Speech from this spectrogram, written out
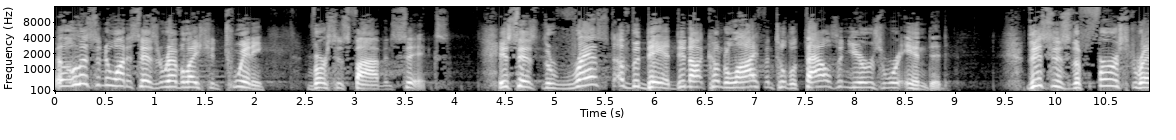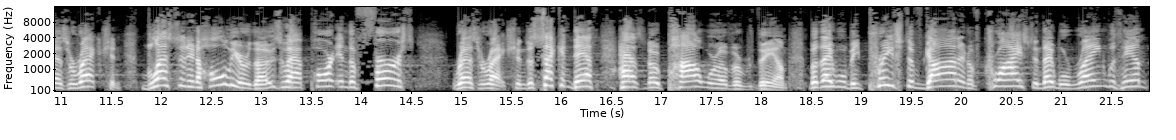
Listen to what it says in Revelation 20, verses 5 and 6. It says, The rest of the dead did not come to life until the thousand years were ended. This is the first resurrection. Blessed and holy are those who have part in the first resurrection. The second death has no power over them, but they will be priests of God and of Christ, and they will reign with him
